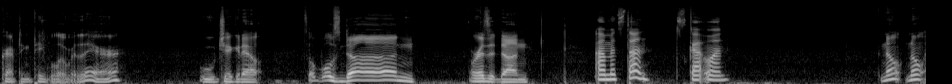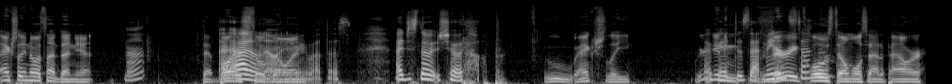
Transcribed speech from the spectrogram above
crafting table over there. Ooh, check it out. It's almost done. Or is it done? Um, it's done. It's got one. No, no, actually, no, it's not done yet. Not? That bar I, I don't know going. anything about this. I just know it showed up. Ooh, actually, we're Okay, getting does that mean very close to almost out of power.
